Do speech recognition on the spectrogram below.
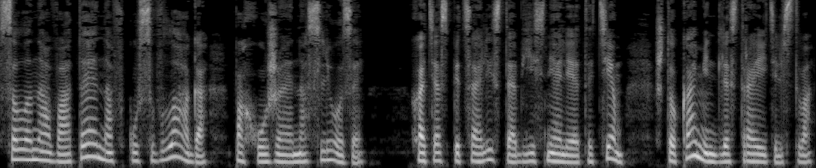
солоноватая на вкус влага, похожая на слезы. Хотя специалисты объясняли это тем, что камень для строительства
